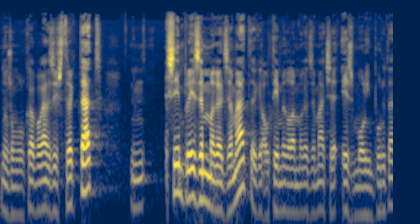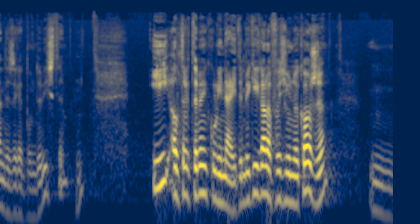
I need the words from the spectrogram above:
doncs, amb el que a vegades és tractat, mm, sempre és emmagatzemat, el tema de l'emmagatzematge és molt important des d'aquest punt de vista, i el tractament culinari. També aquí cal afegir una cosa, mm,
